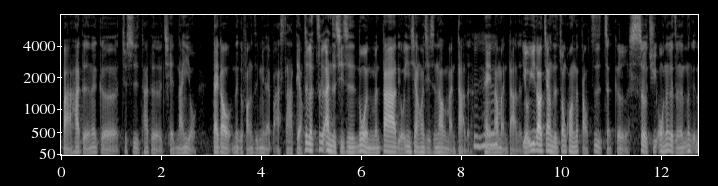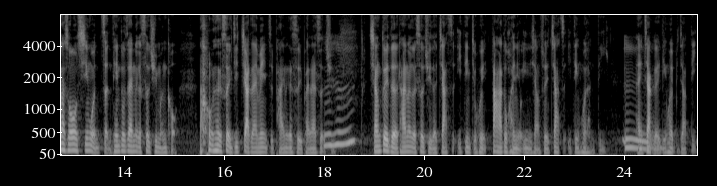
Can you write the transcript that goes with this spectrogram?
把他的那个就是他的前男友。带到那个房子里面来把它杀掉。这个这个案子其实，如果你们大家有印象的话，其实闹得蛮大的，嗯、嘿，闹蛮大的。有遇到这样子的状况，那导致整个社区哦，那个整个那个那时候新闻整天都在那个社区门口，然后那个摄影机架在那边一直拍那个社区，拍那个社区。嗯、相对的，它那个社区的价值一定就会大家都很有印象，所以价值一定会很低，嗯，哎，价格一定会比较低。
